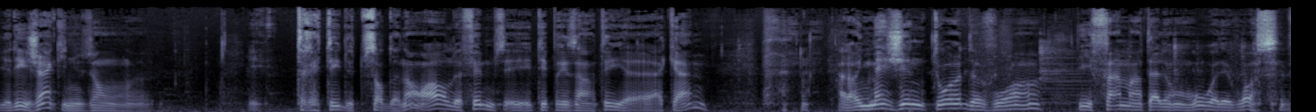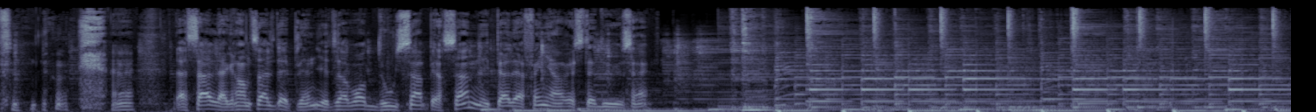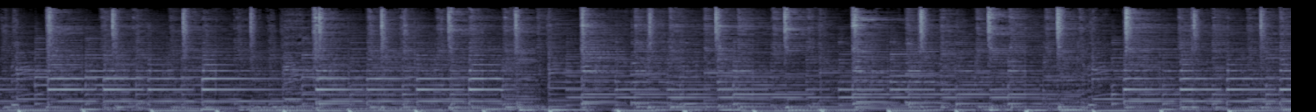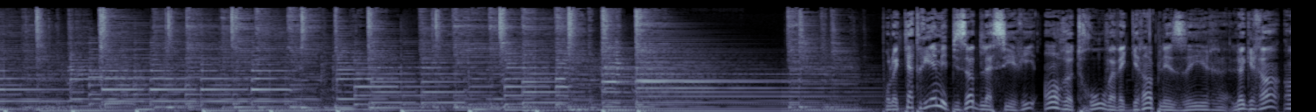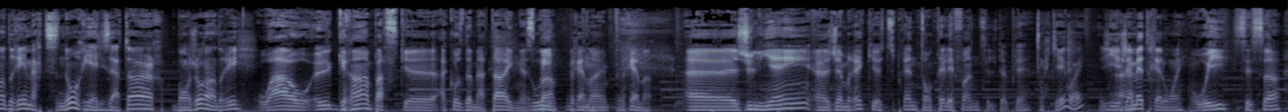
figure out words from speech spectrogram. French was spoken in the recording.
Il y a des gens qui nous ont euh, traités de toutes sortes de noms. Or, le film a été présenté euh, à Cannes. Alors imagine-toi de voir des femmes en talons hauts aller voir ce film-là. Hein? La salle, la grande salle était pleine. Il y a dû avoir 1200 personnes et puis à la fin, il en restait 200. Pour le quatrième épisode de la série, on retrouve avec grand plaisir le grand André Martineau, réalisateur. Bonjour André. Wow, euh, grand parce que à cause de ma taille, n'est-ce Oui, pas? vraiment, Ouais. vraiment. Euh, Julien, euh, j'aimerais que tu prennes ton téléphone, s'il te plaît. Ok, ouais. J'y ai Euh, jamais très loin. Oui, c'est ça.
